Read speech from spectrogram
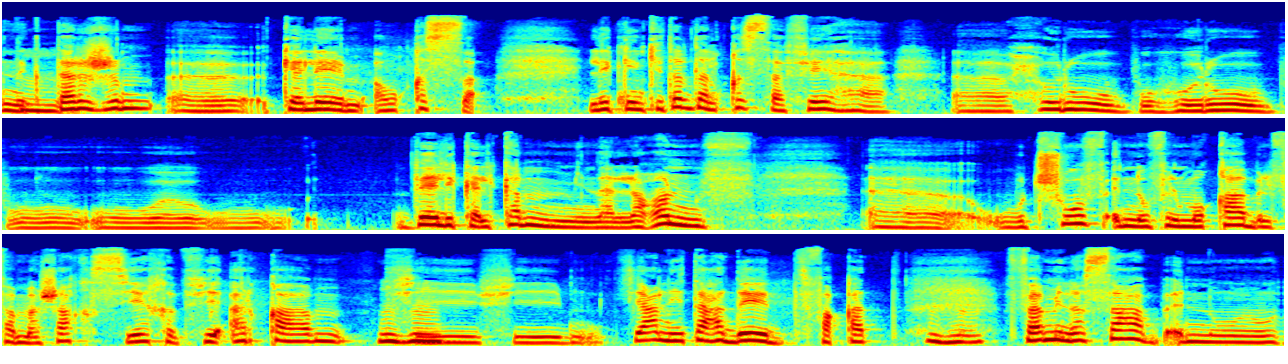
إنك مم. ترجم آه كلام أو قصة. لكن كي تبدأ القصة فيها آه حروب وهروب وذلك الكم من العنف آه وتشوف إنه في المقابل فما شخص ياخذ في أرقام في في يعني تعداد فقط. فمن الصعب إنه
